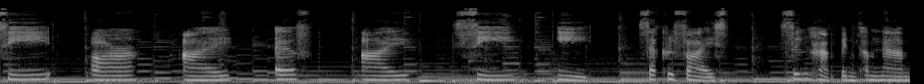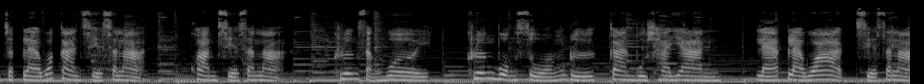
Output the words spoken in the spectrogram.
c r i f i c e sacrifice ซึ่งหากเป็นคำนามจะแปลว่าการเสียสละ ความเสียสละ เครื่องสังเวย เครื่องบวงสวงหรือการบูชายัน และแปลว่า เสียสละ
